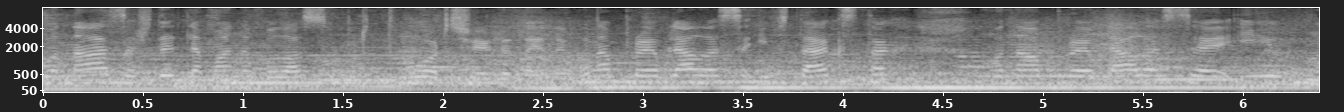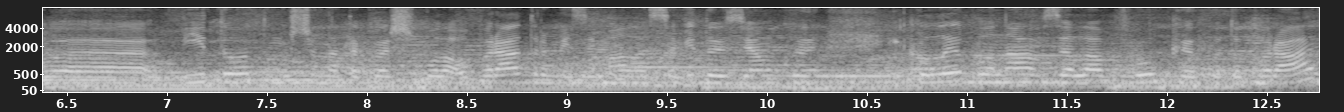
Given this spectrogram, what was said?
вона завжди для мене була супертворчою людиною. Вона проявлялася і в текстах, вона проявлялася і в е, відео, тому що вона також була оператором і займалася відеозйомкою. І коли вона взяла в руки фотоапарат,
